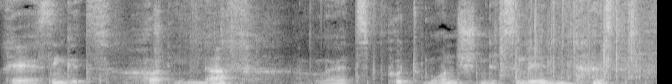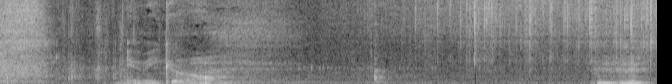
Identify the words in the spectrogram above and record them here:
Okay I think it's hot enough. Let's put one schnitzel in here we go mm -hmm.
